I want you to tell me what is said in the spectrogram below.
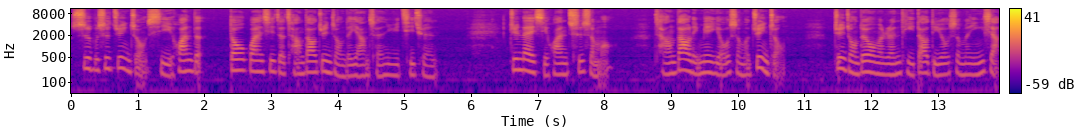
是不是菌种喜欢的，都关系着肠道菌种的养成与齐全。菌类喜欢吃什么？肠道里面有什么菌种？菌种对我们人体到底有什么影响？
